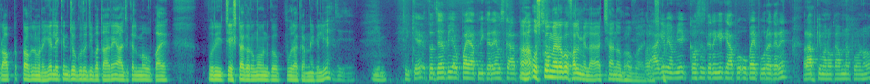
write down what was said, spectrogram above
प्रॉब्लम रही है लेकिन जो गुरुजी बता रहे हैं आजकल मैं उपाय पूरी चेष्टा करूँगा उनको पूरा करने के लिए। जी जी। ठीक है तो जब भी उपाय आप नहीं कर हैं उसका आप हाँ उसको अच्छा मेरे को फल मिला है अच्छा अनुभव हुआ है और आगे भी हम ये कोशिश करेंगे कि आप उपाय पूरा करें और आपकी मनोकामना पूर्ण हो।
